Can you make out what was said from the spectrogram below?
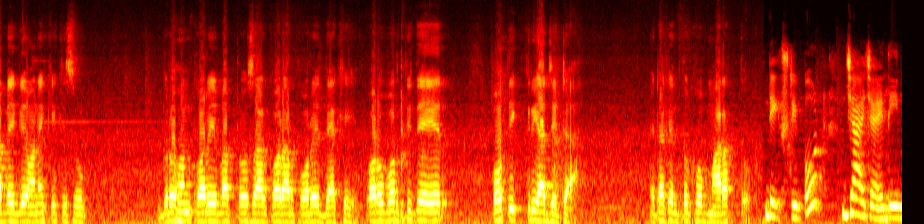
আবেগে অনেকে কিছু গ্রহণ করে বা প্রচার করার পরে দেখে। পরবর্তীতে এর প্রতিক্রিয়া যেটা, এটা কিন্তু খুব মারাত্মক। ডেস্ক রিপোর্ট যায় যায় দিন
